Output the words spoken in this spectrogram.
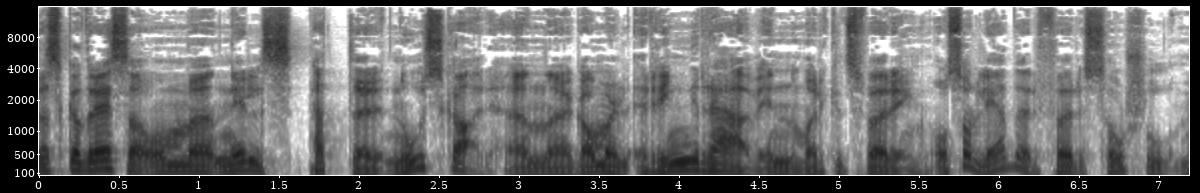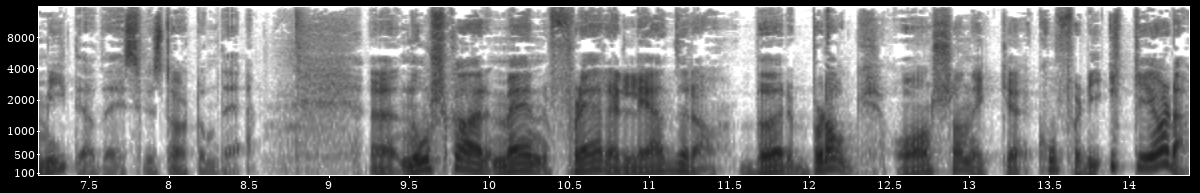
Det skal dreie seg om eh, Nils Petter Norskar, en eh, gammel ringrev innen markedsføring. Også leder for Social Media Days, vi starter om det. Eh, Norskar mener flere ledere bør blogge, og han skjønner ikke hvorfor de ikke gjør det.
